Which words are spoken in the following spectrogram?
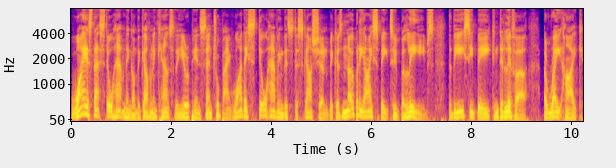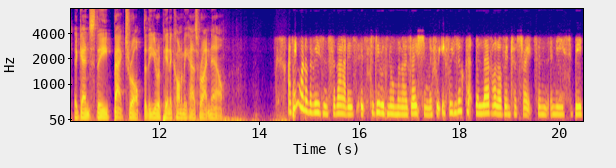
Why is that still happening on the Governing Council of the European Central Bank? Why are they still having this discussion? Because nobody I speak to believes that the ECB can deliver a rate hike against the backdrop that the European economy has right now. I think one of the reasons for that is it's to do with normalisation. If we if we look at the level of interest rates in, in the ECB,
